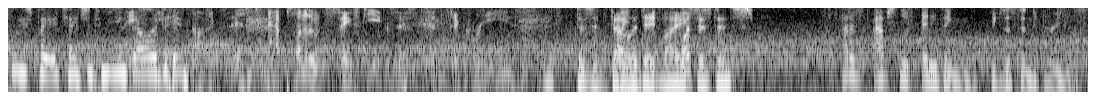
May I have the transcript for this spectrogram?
Please pay attention to me and Safety validate. does not exist. Absolute safety exists in degrees. Does it validate my what? existence? How does absolute anything exist in degrees?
